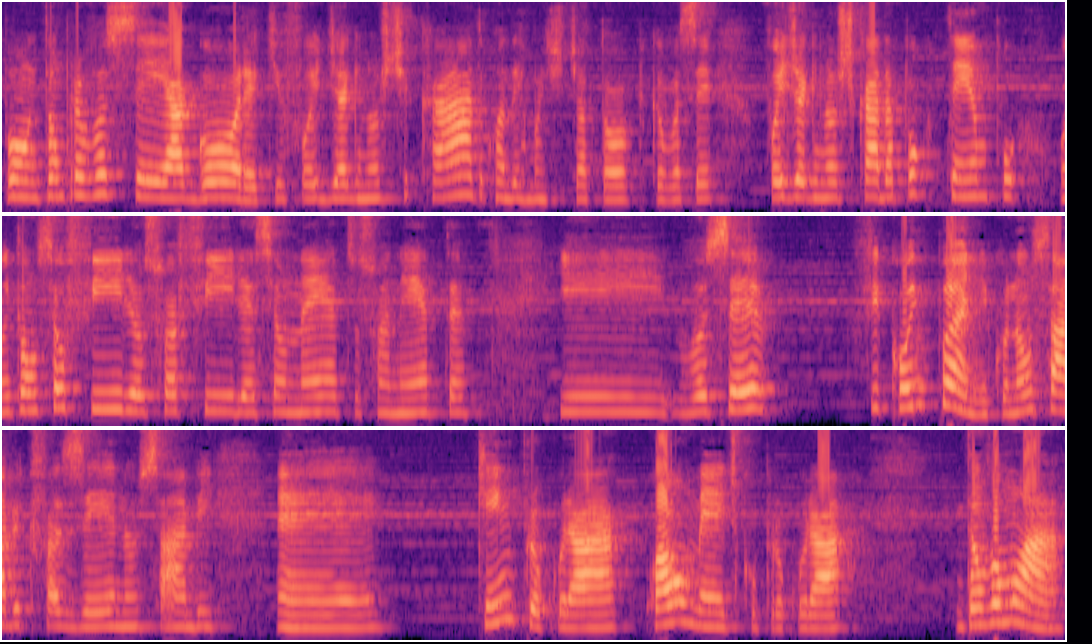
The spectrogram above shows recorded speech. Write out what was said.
Bom, então para você agora que foi diagnosticado com a dermatite atópica, você foi diagnosticado há pouco tempo, ou então seu filho, ou sua filha, seu neto, sua neta, e você ficou em pânico, não sabe o que fazer, não sabe é, quem procurar, qual médico procurar. Então vamos lá.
